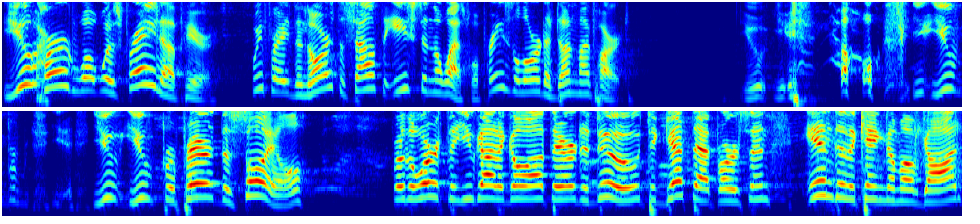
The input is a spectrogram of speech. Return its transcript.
You heard what was prayed up here. We prayed the north, the south, the east, and the west. Well, praise the Lord, I've done my part. You, you, no, you, you've, you, you've prepared the soil for the work that you got to go out there to do to get that person into the kingdom of God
